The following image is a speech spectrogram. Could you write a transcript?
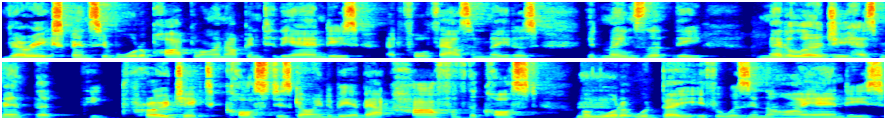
very expensive water pipeline up into the Andes at 4,000 meters. It means that the metallurgy has meant that the project cost is going to be about half of the cost of mm-hmm. what it would be if it was in the high Andes.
